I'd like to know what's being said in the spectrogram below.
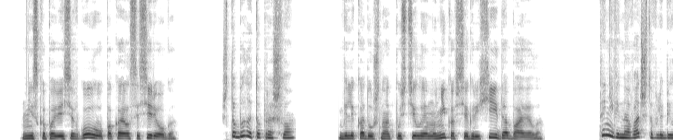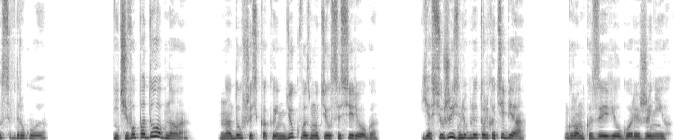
– низко повесив голову, покаялся Серега. «Что было, то прошло», – великодушно отпустила ему Ника все грехи и добавила. «Ты не виноват, что влюбился в другую». «Ничего подобного!» – надувшись как индюк, возмутился Серега. «Я всю жизнь люблю только тебя», – громко заявил горе-жених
